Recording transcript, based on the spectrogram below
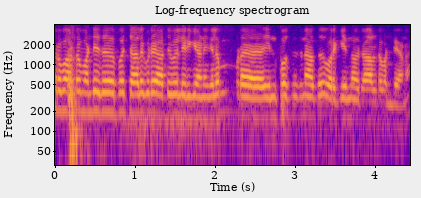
ട്രിവാൻഡ്രം വണ്ടി ഇത് ഇപ്പോൾ ചാലക്കുടി ആറ്റുവൽ ഇരിക്കുകയാണെങ്കിലും ഇവിടെ ഇൻഫോസിസിനകത്ത് വർക്ക് ചെയ്യുന്ന ഒരാളുടെ വണ്ടിയാണ്.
